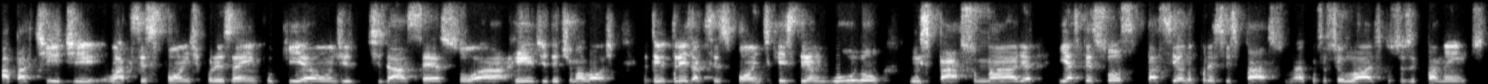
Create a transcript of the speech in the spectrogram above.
a partir de um access point, por exemplo, que é onde te dá acesso à rede dentro de uma loja. Eu tenho três access points que triangulam um espaço, uma área, e as pessoas passeando por esse espaço, né, com seus celulares, com seus equipamentos.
